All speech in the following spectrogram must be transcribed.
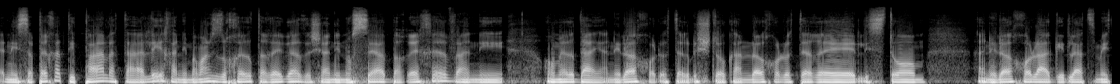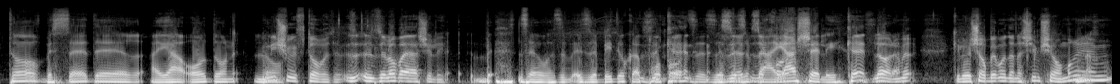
אני אספר לך טיפה על התהליך, אני ממש זוכר את הרגע הזה שאני נוסע ברכב ואני אומר, די, אני לא יכול יותר לשתוק, אני לא יכול יותר אה, לסתום, אני לא יכול להגיד לעצמי, טוב, בסדר, היה עוד עונ... לא. מישהו יפתור את זה, זה, זה לא בעיה שלי. זהו, זה, זה בדיוק אפרופו, כן, זה, זה, זה- זה, זה בעיה כבר- שלי. כן, לא, אני אומר, כאילו יש הרבה מאוד אנשים שאומרים, נכון.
